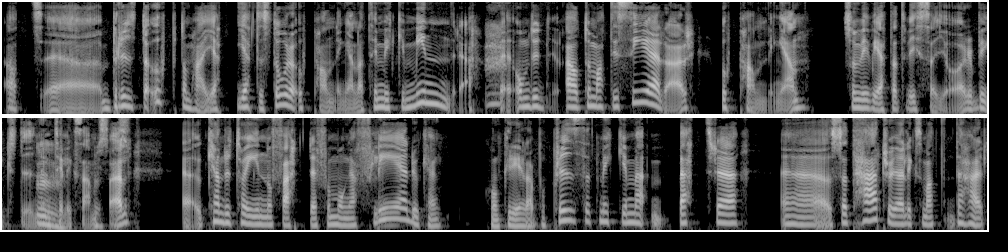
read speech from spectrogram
att eh, bryta upp de här jät- jättestora upphandlingarna till mycket mindre. Eh, Om du automatiserar upphandlingen, som vi vet att vissa gör, byggstyrning Mm, till exempel, precis. eh, kan du ta in offerter från många fler, du kan konkurrera på priset mycket bättre. Eh, så att här tror jag liksom att det här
